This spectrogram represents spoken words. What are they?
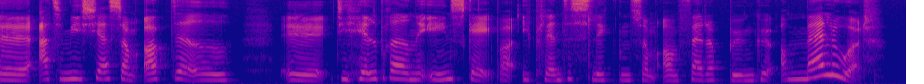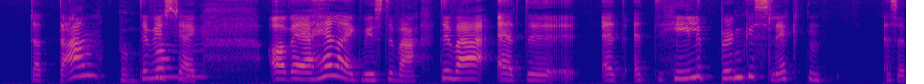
øh, Artemisia, som opdagede øh, de helbredende egenskaber i planteslægten, som omfatter bynke og malurt. Da dam! Bum, Det vidste bum. jeg ikke. Og hvad jeg heller ikke vidste var, det var, at, øh, at, at hele bynkeslægten, altså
